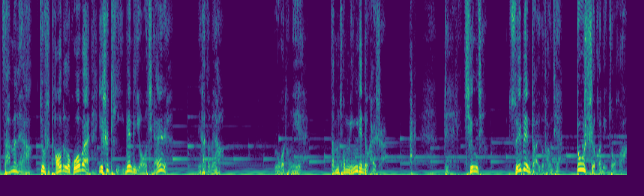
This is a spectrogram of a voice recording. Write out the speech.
咱们俩就是逃到了国外，也是体面的有钱人。你看怎么样？如果同意，咱们从明天就开始。哎，这里清静，随便找一个房间都适合你作画。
